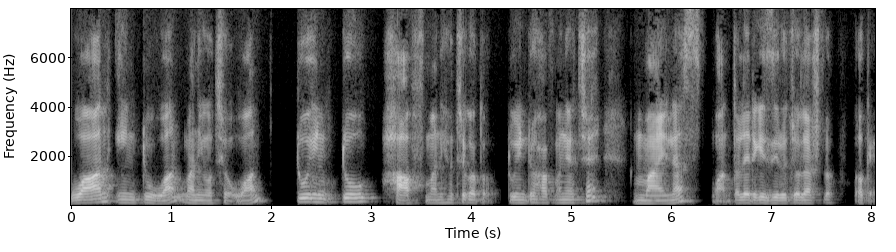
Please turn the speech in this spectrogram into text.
ওয়ান ইন্টু ওয়ান মানে হচ্ছে ওয়ান টু ইন্টু হাফ মানে হচ্ছে কত? টু ইন্টু হাফ মানে হচ্ছে মাইনাস ওয়ান তাহলে এটা কি জিরো চলে আসলো। Okay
